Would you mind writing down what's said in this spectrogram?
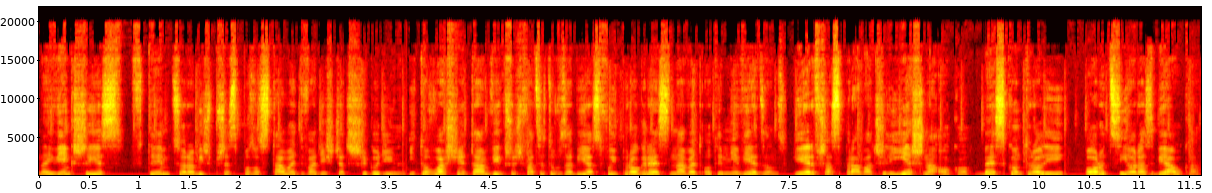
Największy jest w tym, co robisz przez pozostałe 23 godziny. I to właśnie tam większość facetów zabija swój progres, nawet o tym nie wiedząc. Pierwsza sprawa, czyli jesz na oko, bez kontroli porcji oraz białka.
